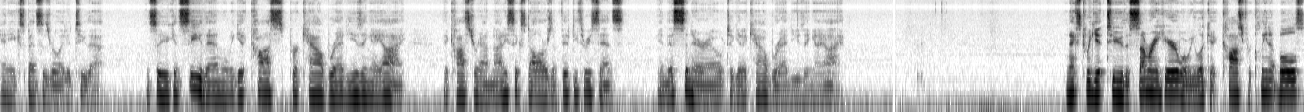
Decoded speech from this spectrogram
any expenses related to that. And so you can see then when we get costs per cow bred using AI, it costs around $96.53 in this scenario to get a cow bred using AI. Next we get to the summary here where we look at cost for cleanup bulls.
